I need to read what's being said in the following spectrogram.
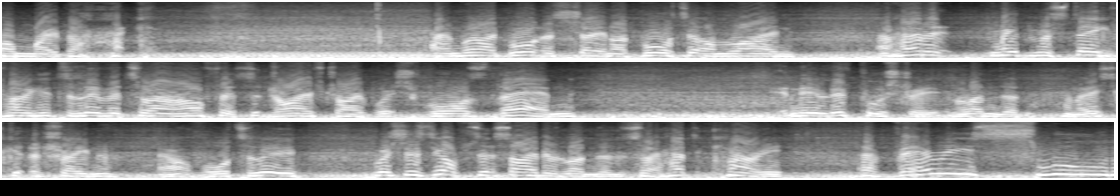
on my back. And when I bought this chain, I bought it online, I had it, made the mistake of having it delivered to our office at Drive Tribe, which was then near Liverpool Street in London and I used to get the train out of Waterloo which is the opposite side of London. So I had to carry a very small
